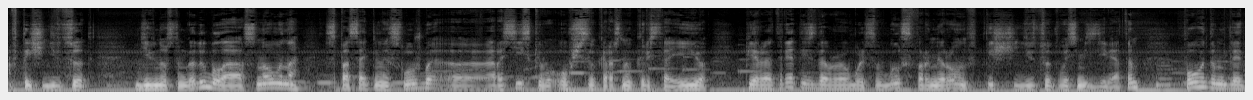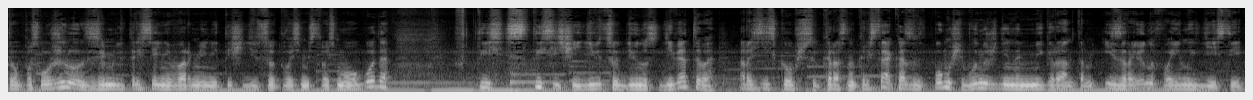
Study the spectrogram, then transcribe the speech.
В 1990 году была основана спасательная служба э, Российского общества Красного Креста. Ее первый отряд из добровольцев был сформирован в 1989 Поводом для этого послужило землетрясение в Армении 1988 года, с 1999 Российское общество Красного Креста оказывает помощь вынужденным мигрантам из районов военных действий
